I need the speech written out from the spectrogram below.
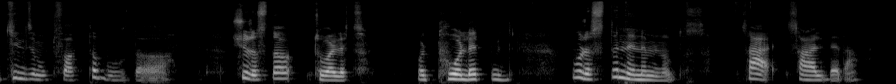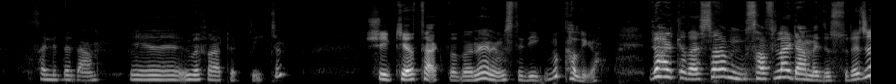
İkinci mutfak da burada. Şurası da tuvalet. Ay, tuvalet mi? Burası da nenemin odası. Sa Salih dedem. Salih dedem eee, vefat ettiği için. Şu iki yatakta da nenem istediği gibi kalıyor. Ve arkadaşlar misafirler gelmediği sürece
